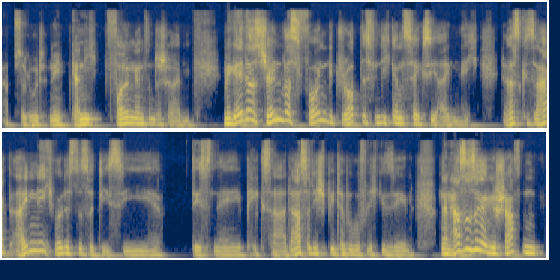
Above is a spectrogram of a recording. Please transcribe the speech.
Absolut. Nee, kann ich voll und ganz unterschreiben. Miguel, du hast schön was vorhin gedroppt, das finde ich ganz sexy eigentlich. Du hast gesagt, eigentlich wolltest du so DC, Disney, Pixar, da hast du dich später beruflich gesehen. Und dann hast du sogar geschafft, ein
